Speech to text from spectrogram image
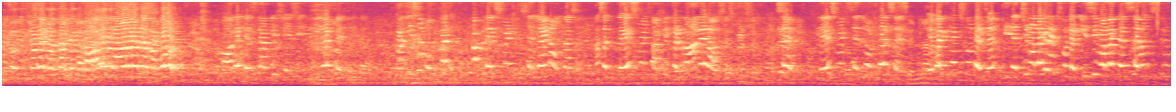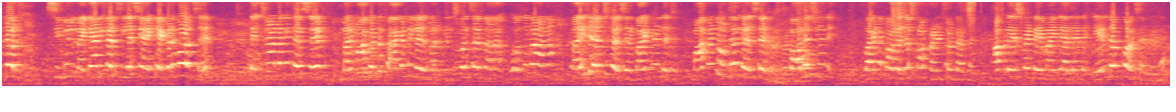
కాలేజ్ ఎస్టాబ్లిష్ చేసి ఇన్ని ఇయర్స్ అవుతుంది సార్ కనీసం ఒక్క ఒక్క ప్లేస్మెంట్ సెల్ అయినా ఉందా సార్ అసలు ప్లేస్మెంట్స్ అంటే ఇక్కడ రానే రావు సార్ సార్ ప్లేస్మెంట్ సెల్ ఉంటుంది సార్ ఎవరికి తెచ్చుకుంటారు తెచ్చుకుంటారు సార్ తెచ్చిన వాళ్ళకి తెచ్చుకుంటారు ఈసీ వాళ్ళకి తెస్తారు స్క్రిప్టర్ సివిల్ మెకానికల్ సిఎస్సి అయితే ఎక్కడ పోవాలి సార్ తెచ్చిన వాళ్ళకి తెస్తే మరి మాకంటూ ఫ్యాకల్టీ లేదు మరి ప్రిన్సిపల్ సార్ తన గొంతుగా అన్న ట్రై చేయొచ్చు కదా సార్ బయట నుండి తెచ్చి మాకంటూ ఉంటుంది కదా సార్ కాలేజ్ నుండి బయట కాలేజెస్ మా ఫ్రెండ్స్ ఉంటారు సార్ ఆ ప్లేస్మెంట్ ఏమైతే అదే అంటే ఏం చెప్పుకోవాలి సార్ మేము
